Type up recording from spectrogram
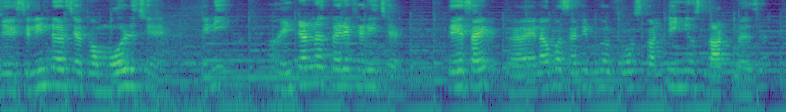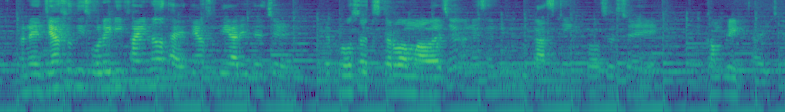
જે સિલિન્ડર છે અથવા મોલ્ડ છે, એની ઇન્ટરનલ પેરેફેરી છે, તે સાઈડ એના ઉપર સેન્ટ્રિફ્યુગલ ફોર્સ કન્ટિન્યુઅસ લાગતું રહેશે અને જ્યાં સુધી સોલિડિફાઈ ન થાય, ત્યાં સુધી આ રીતે છે, એ પ્રોસેસ કરવામાં આવે છે અને સેન્ટ્રિફ્યુગલ કાસ્ટિંગ પ્રોસેસ છે એ કમ્પ્લીટ થાય છે.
